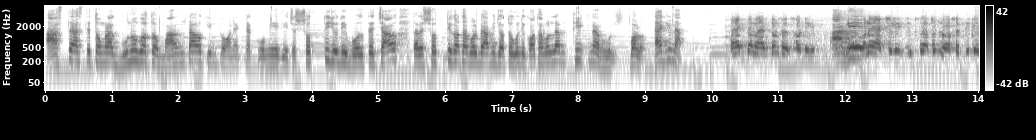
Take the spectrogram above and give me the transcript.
আস্তে আস্তে তোমরা গুণগত মানটাও কিন্তু অনেকটা কমিয়ে দিয়েছ। সত্যি যদি বলতে চাও, তাহলে সত্যি কথা বলবে, আমি যতগুলি কথা বললাম, ঠিক না ভুল, বলো হ্যাঁ কি না? একদম একদম স্যার সঠিক। আগে- মানে অ্যাকচুয়ালি যেহেতু এত লসের দিকে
